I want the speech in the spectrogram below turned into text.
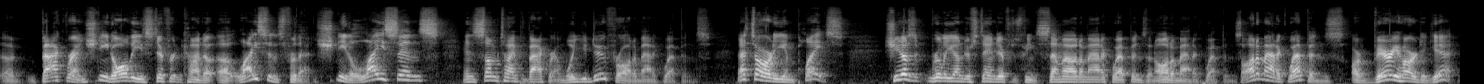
a background. You should need all these different kind of uh, license for that. You should need a license and some type of background. Well, you do for automatic weapons. That's already in place. She doesn't really understand the difference between semi-automatic weapons and automatic weapons. Automatic weapons are very hard to get.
